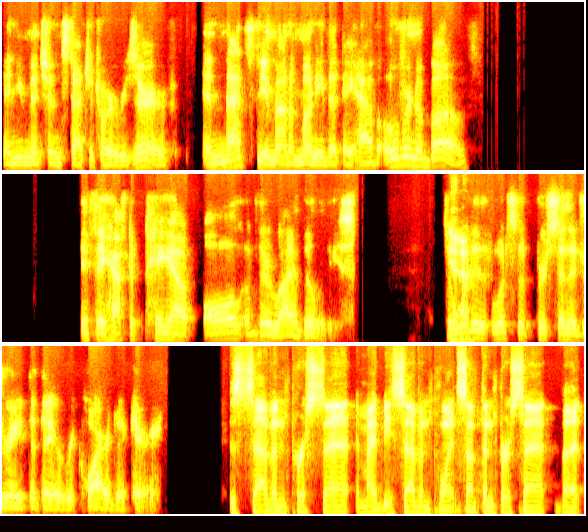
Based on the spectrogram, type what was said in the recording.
and you mentioned statutory reserve, and that's the amount of money that they have over and above if they have to pay out all of their liabilities. So Yeah. what is what's the percentage rate that they are required to carry? Seven percent. It might be seven point something percent, but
